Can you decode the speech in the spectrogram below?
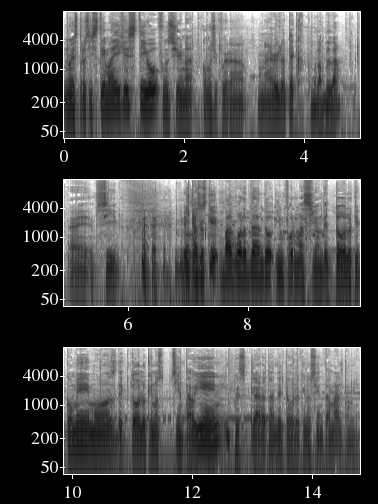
nuestro sistema digestivo funciona como si fuera una biblioteca. Como la bla. Eh, sí. El caso es que va guardando información de todo lo que comemos, de todo lo que nos sienta bien y pues claro, de todo lo que nos sienta mal también.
